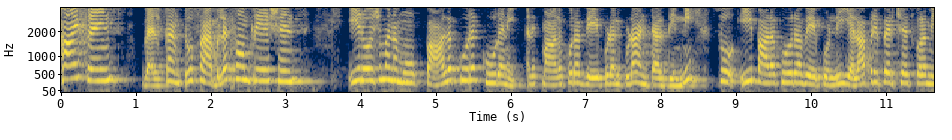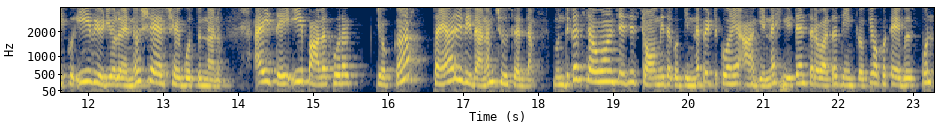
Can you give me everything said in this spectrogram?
Hi friends welcome to fabulous home creations. ఈరోజు మనము పాలకూర కూరని అదే పాలకూర వేపుడు అని కూడా అంటారు దీన్ని. సో ఈ పాలకూర వేపుడిని ఎలా ప్రిపేర్ చేసుకోవాలో మీకు ఈ వీడియోలో నేను షేర్ చేయబోతున్నాను. అయితే ఈ పాలకూర యొక్క తయారీ విధానం చూసేద్దాం. ముందుగా స్టవ్ ఆన్ చేసి స్టవ్ మీద ఒక గిన్నె పెట్టుకొని ఆ గిన్నె హీట్ అయిన తర్వాత దీంట్లోకి ఒక టేబుల్ స్పూన్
